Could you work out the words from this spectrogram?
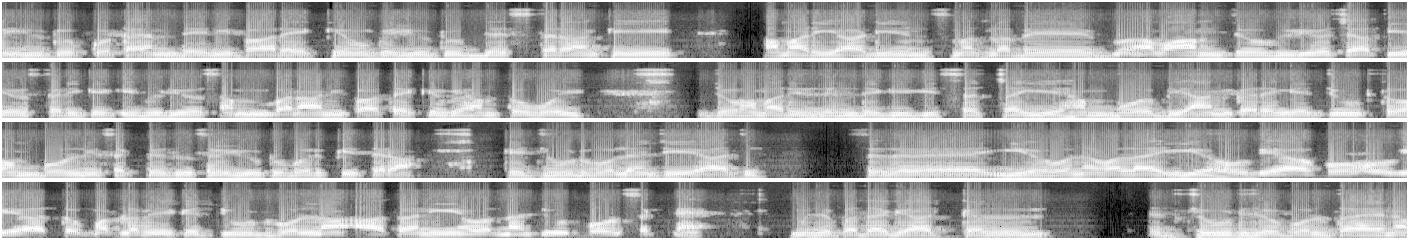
یوٹیوب کو ٹائم دے نہیں پا رہے، کیونکہ یوٹیوب جس طرح کی ہماری آڈینس مطلب عوام جو ویڈیو چاہتی ہے اس طریقے کی ویڈیوز ہم بنا نہیں پاتے، کیونکہ ہم تو وہی جو ہماری زندگی کی سچائی ہے، ہم وہ بیان کریں گے۔ جھوٹ تو ہم بول نہیں سکتے دوسرے یوٹیوبر کی طرح کہ جھوٹ بولیں۔ جی آج یہ ہونے والا ہے، یہ ہو گیا، وہ ہو گیا۔ تو مطلب یہ کہ جھوٹ بولنا آتا نہیں ہے اور نہ جھوٹ بول سکتے ہیں۔ مجھے پتا ہے کہ آج کل جھوٹ جو بولتا ہے نا،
